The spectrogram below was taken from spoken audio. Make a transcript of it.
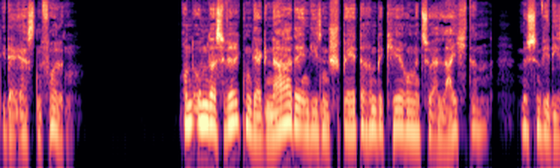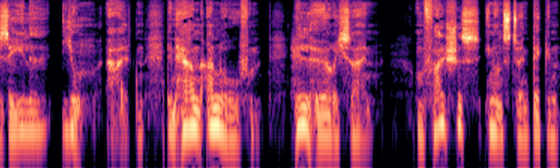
die der ersten folgen. Und um das Wirken der Gnade in diesen späteren Bekehrungen zu erleichtern, müssen wir die Seele jung erhalten, den Herrn anrufen, hellhörig sein, um Falsches in uns zu entdecken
